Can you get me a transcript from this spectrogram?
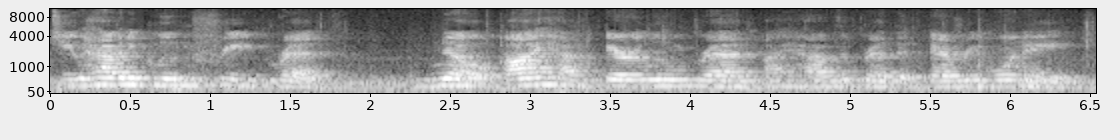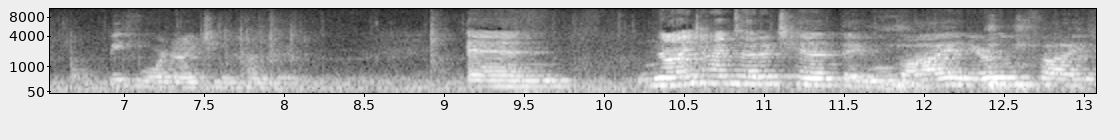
Do you have any gluten-free bread? No, I have heirloom bread. I have the bread that everyone ate before 1900. And nine times out of 10, they will buy an heirloom fife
